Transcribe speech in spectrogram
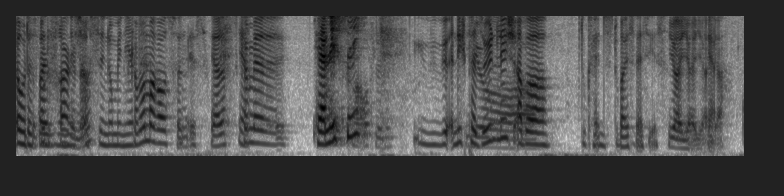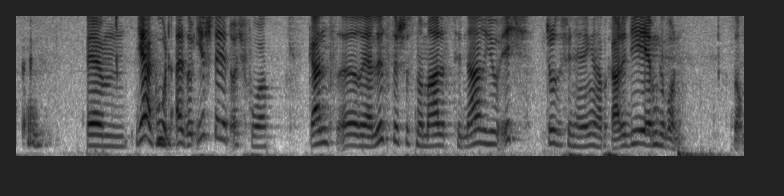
Oh, Das das, ist eine weiß ich Frage, nicht, ne? ob sie Das nominiert können wir mal rausfinden. ist. Ja, das Ja. können wir Kenn ich sie? Nicht persönlich, Ja. aber du kennst, du weißt, wer sie ist. Ja, ja, ja, Ja. ja. Okay. Ähm, ja, gut, also ihr stellt euch vor, ganz äh, realistisches, normales Szenario. Ich, Josephine Henninger, habe gerade die EM gewonnen. So.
